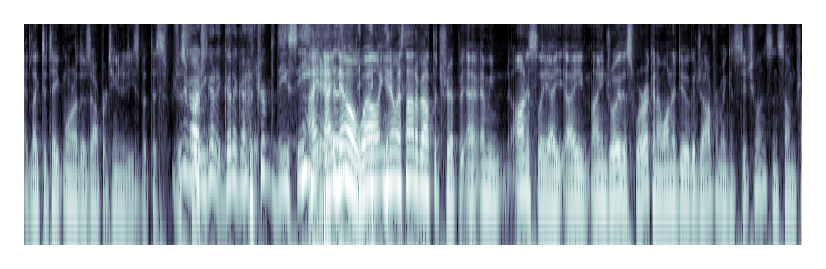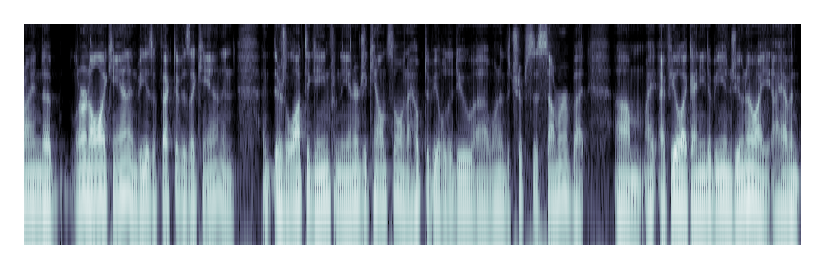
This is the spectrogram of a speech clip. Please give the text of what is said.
I'd like to take more of those opportunities. But this, this first, you got to a trip to DC. I, I know. Well, you know, it's not about the trip. I, I mean, honestly, I, I, I enjoy this work and I want to do a good job for my constituents. And so I'm trying to learn all I can and be as effective as I can. And, and there's a lot to gain from the Energy Council. And I hope to be able to do uh, one of the trips this summer. But um, I, I feel like I need to be in Juneau. I, I haven't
